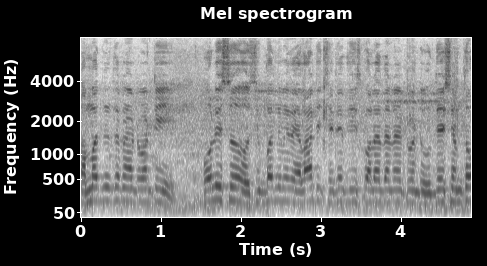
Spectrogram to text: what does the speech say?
సంబంధించినటువంటి పోలీసు సిబ్బంది మీద ఎలాంటి చర్య తీసుకోలేదనేటువంటి ఉద్దేశంతో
